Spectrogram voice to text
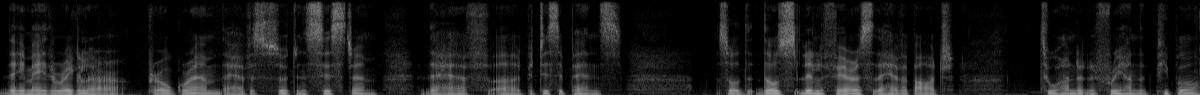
they made a regular program, they have a certain system, they have uh, participants. So th- those little fairs, they have about 200 and 300 people,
